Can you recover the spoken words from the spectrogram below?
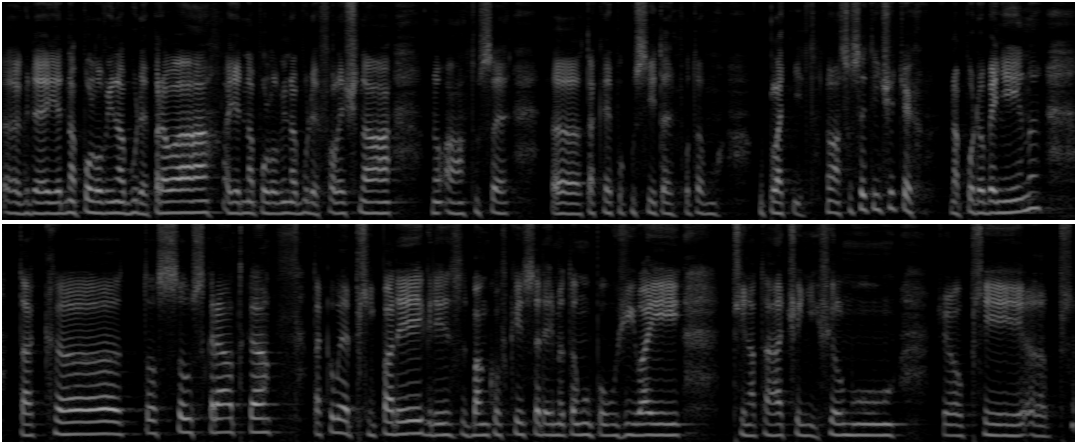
eh, kde jedna polovina bude pravá a jedna polovina bude falešná, no a tu se také pokusíte potom uplatnit. No a co se týče těch napodobenin, tak eh, to jsou zkrátka takové případy, kdy z bankovky se, dejme tomu, používají při natáčení filmů, že jo, při, eh, při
